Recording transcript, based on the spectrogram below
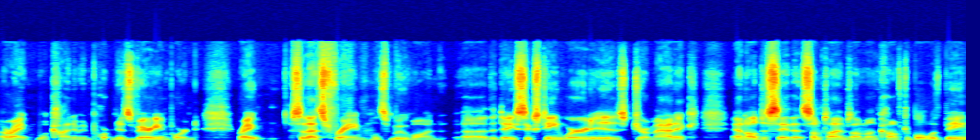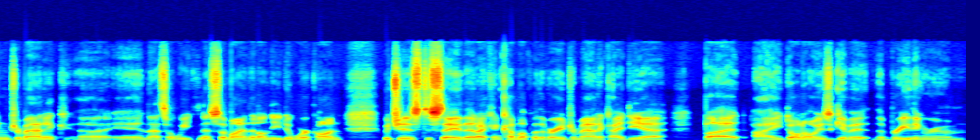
All right, well, kind of important is very important, right? So that's frame. Let's move on. Uh, the day 16 word is dramatic, and I'll just say that sometimes I'm uncomfortable with being dramatic, uh, and that's a weakness of mine that I'll need to work on, which is to say that I can come up with a very dramatic idea, but I don't always give it the breathing room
